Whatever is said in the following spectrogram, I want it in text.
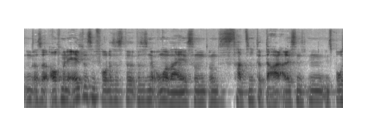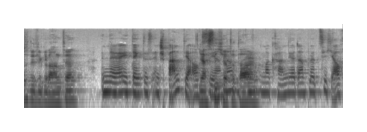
und also auch meine Eltern sind froh, dass es, dass es meine Oma weiß und, und es hat sich total alles in, in, ins Positive gewandt. Ja. Naja, ich denke, das entspannt ja auch Ja, sehr. sicher, ne? total. Man kann ja dann plötzlich auch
